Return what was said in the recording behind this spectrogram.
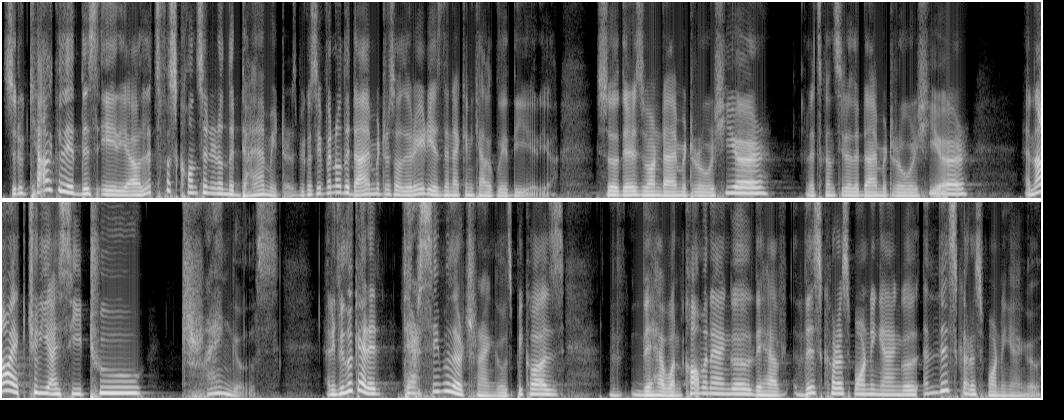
So to calculate this area, let's first concentrate on the diameters because if I know the diameters of the radius, then I can calculate the area. So there's one diameter over here. Let's consider the diameter over here. And now actually I see two triangles. And if you look at it, they're similar triangles because they have one common angle, they have this corresponding angle and this corresponding angle.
